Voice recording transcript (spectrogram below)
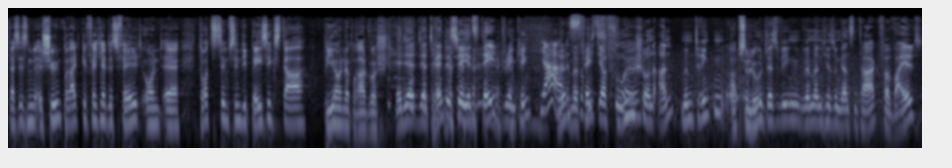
das ist ein schön breit gefächertes Feld und äh, trotzdem sind die Basics da. Bier und der Bratwurst. Ja, der, der Trend ist ja jetzt Daydrinking. Ja, ne? das ist Man so fängt ja früh cool. schon an mit dem Trinken. Absolut. Und deswegen, wenn man hier so einen ganzen Tag verweilt,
